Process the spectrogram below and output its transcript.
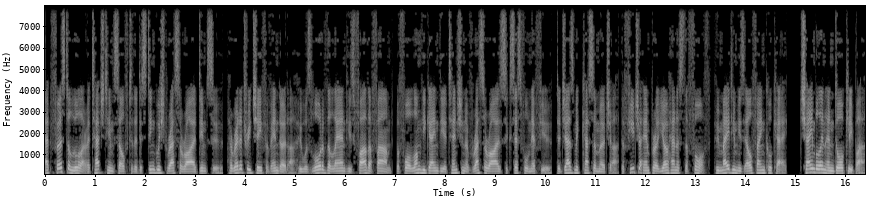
At first Alula attached himself to the distinguished Ras Araya Dimtsu, hereditary chief of Enderta who was lord of the land his father farmed. Before long he gained the attention of Ras Araya's successful nephew, Dejazmach Kassa Mercha the future emperor Johannes IV, who made him his Elfane Kulke, chamberlain and doorkeeper.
